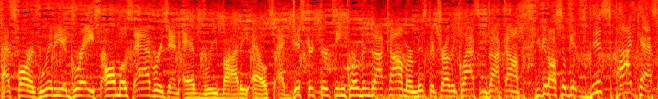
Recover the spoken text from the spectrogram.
as far as Lydia Grace, Almost Average, and everybody else at District13Clothing.com or MrCharlieClassic.com. You can also get this podcast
